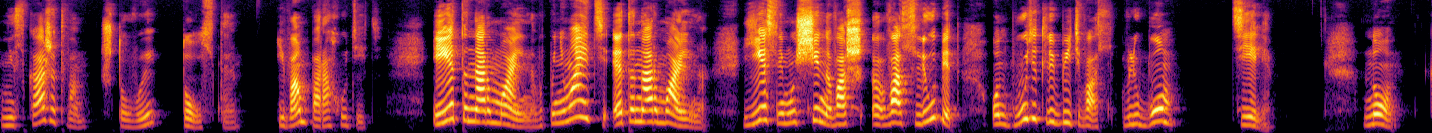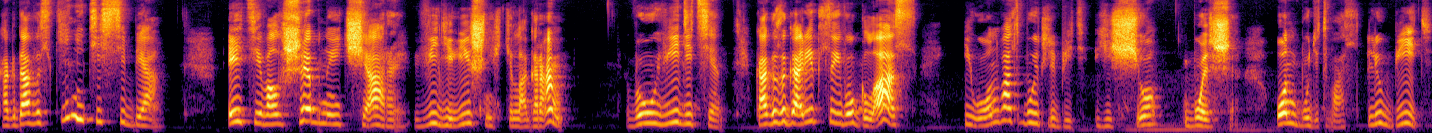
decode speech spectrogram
не скажет вам, что вы толстая и вам пора худеть. И это нормально, вы понимаете, это нормально. Если мужчина ваш, э, вас любит, он будет любить вас в любом теле. Но когда вы скинете с себя эти волшебные чары в виде лишних килограмм, вы увидите, как загорится его глаз, и он вас будет любить еще больше. Он будет вас любить,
